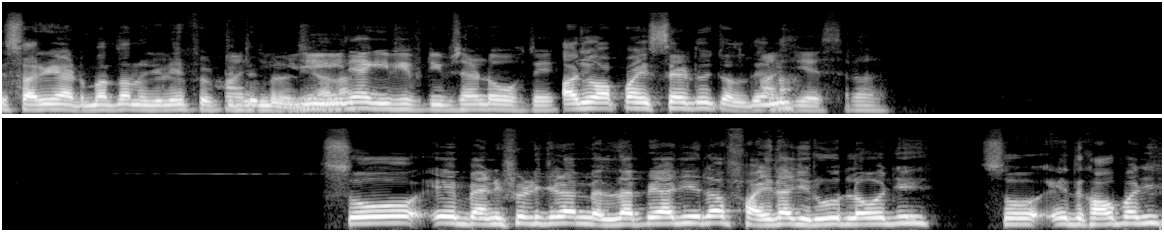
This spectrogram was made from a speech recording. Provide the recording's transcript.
ਇਹ ਸਾਰੀਆਂ ਆਈਟਮਾਂ ਤੁਹਾਨੂੰ ਜਿਹੜੀਆਂ 50 ਤੇ ਹਾਂਜੀ ਮਿਲਣਗੀਆਂ ਜੀਨ ਨਾ ਹੈਗੀ 50% ਆਫ ਤੇ। ਆਜੋ ਆਪਾਂ ਇਸ ਸਾਈਡ ਤੋਂ ਚੱਲਦੇ ਹਾਂ ਨਾ। ਹਾਂਜੀ ਇਸ ਤਰ੍ਹਾਂ। ਸੋ ਇਹ ਬੈਨੀਫਿਟ ਜਿਹੜਾ ਮਿਲਦਾ ਪਿਆ ਜੀ ਇਹਦਾ ਫਾਇਦਾ ਜ਼ਰੂਰ ਲਓ ਜੀ। ਸੋ ਇਹ ਦਿਖਾਓ ਭਾਜੀ।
